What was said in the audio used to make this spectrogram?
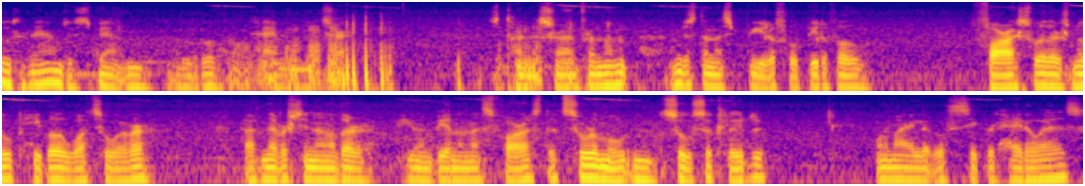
So today I'm just spending a little time in nature. Just turn this around for a minute. I'm just in this beautiful, beautiful forest where there's no people whatsoever. I've never seen another human being in this forest. It's so remote and so secluded. One of my little secret hideaways.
